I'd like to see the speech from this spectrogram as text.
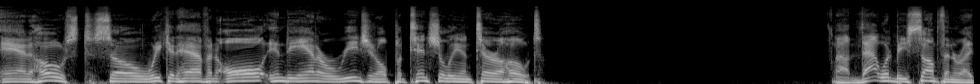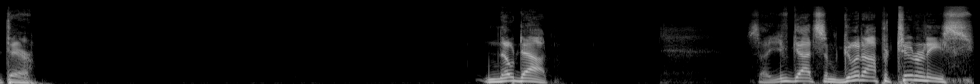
and host so we can have an all Indiana regional potentially in Terre Haute. That would be something right there. No doubt. So you've got some good opportunities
